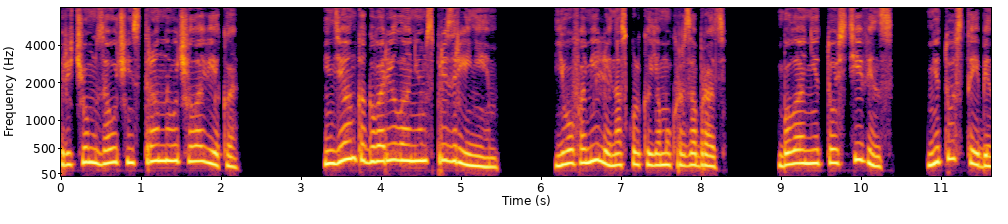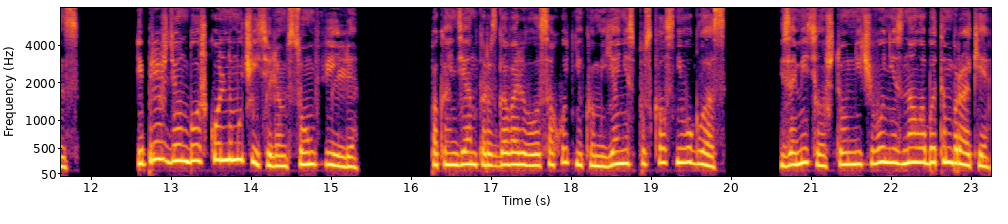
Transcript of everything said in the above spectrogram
причем за очень странного человека. Индианка говорила о нем с презрением. Его фамилия, насколько я мог разобрать, была не то Стивенс, не то Стеббинс. И прежде он был школьным учителем в Сомвилле. Пока индианка разговаривала с охотником, я не спускал с него глаз и заметил, что он ничего не знал об этом браке.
